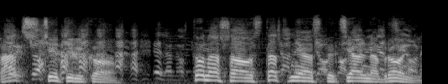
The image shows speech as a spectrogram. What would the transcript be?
Patrzcie tylko. To nasza ostatnia specjalna broń.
